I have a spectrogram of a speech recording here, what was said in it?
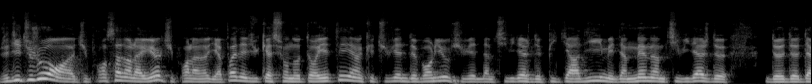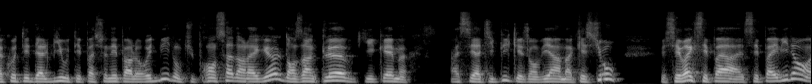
Je dis toujours, hein, tu prends ça dans la gueule, tu prends la... il n'y a pas d'éducation notoriété, hein, que tu viennes de banlieue, que tu viennes d'un petit village de Picardie, mais d'un même un petit village de, d'à de, côté d'Albi où tu es passionné par le rugby. Donc tu prends ça dans la gueule, dans un club qui est quand même assez atypique, et j'en viens à ma question. Mais c'est vrai que ce n'est pas, c'est pas évident.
